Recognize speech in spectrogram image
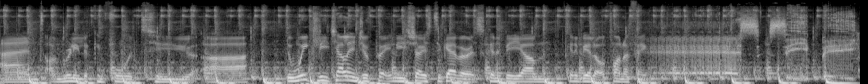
And I'm really looking forward to uh, the weekly challenge of putting these shows together. It's going to be um, going to be a lot of fun, I think. SCB.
